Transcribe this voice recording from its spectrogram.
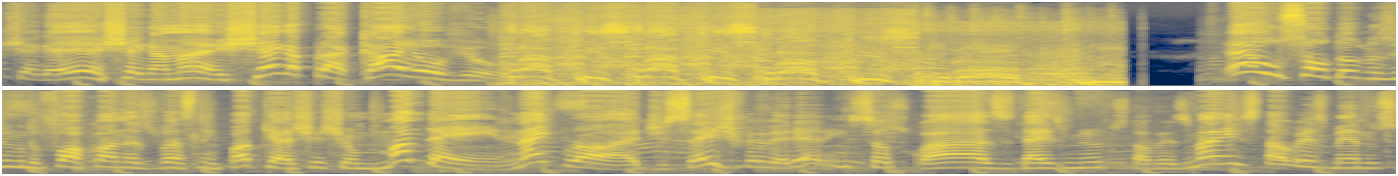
Chega aí, chega mais, chega pra cá, ouviu? Traps, traps, traps. Eu sou o Douglasinho do Four Corners Wrestling Podcast, este é o Monday Night Raw de 6 de fevereiro, em seus quase 10 minutos, talvez mais, talvez menos.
